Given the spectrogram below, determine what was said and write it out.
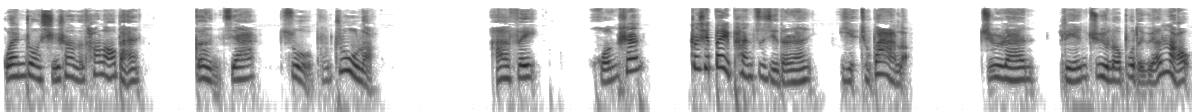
观众席上的汤老板更加坐不住了。阿飞、黄山这些背叛自己的人也就罢了，居然连俱乐部的元老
